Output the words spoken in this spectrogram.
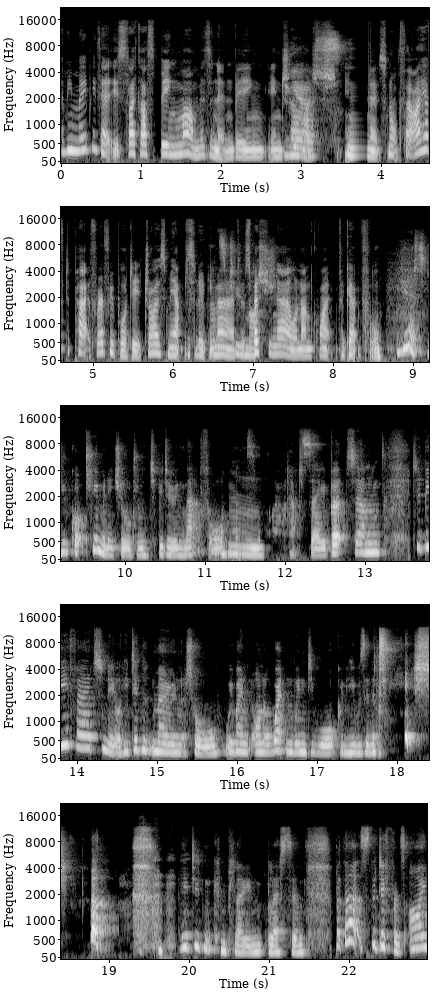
I mean, maybe that it's like us being mum, isn't it, and being in charge. Yes. You know, it's not fair. I have to pack for everybody. It drives me absolutely That's mad, especially much. now when I'm quite forgetful. Yes, you've got too many children to be doing that for. That's what I would have to say. But um, to be fair to Neil, he didn't moan at all. We went on a wet and windy walk, and he was in a t-shirt. He didn't complain, bless him. But that's the difference. I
